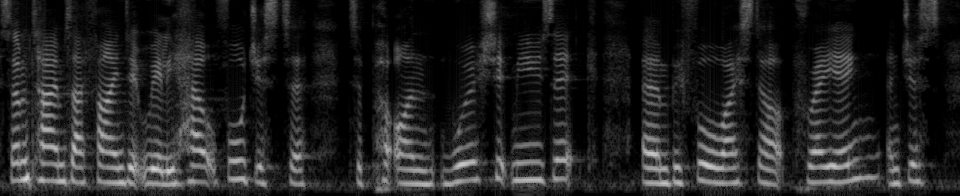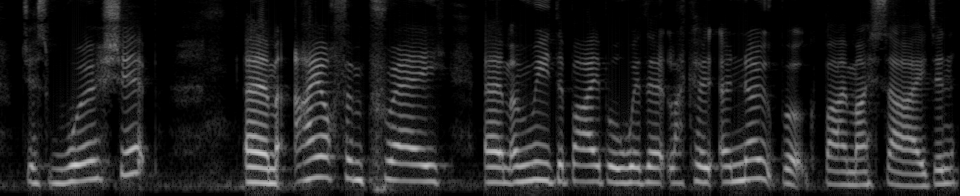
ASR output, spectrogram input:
Sometimes I find it really helpful just to, to put on worship music um, before I start praying and just, just worship. Um, I often pray um, and read the Bible with a, like a, a, notebook by my side. And,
